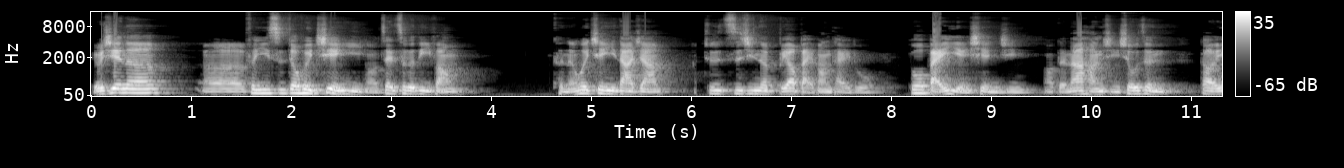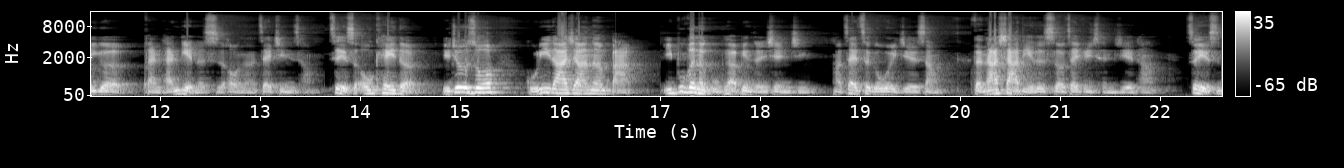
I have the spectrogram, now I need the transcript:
有些呢呃分析师都会建议哦，在这个地方可能会建议大家就是资金呢不要摆放太多，多摆一点现金啊，等它行情修正。到一个反弹点的时候呢，再进场，这也是 OK 的。也就是说，鼓励大家呢，把一部分的股票变成现金啊，在这个位阶上，等它下跌的时候再去承接它，这也是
